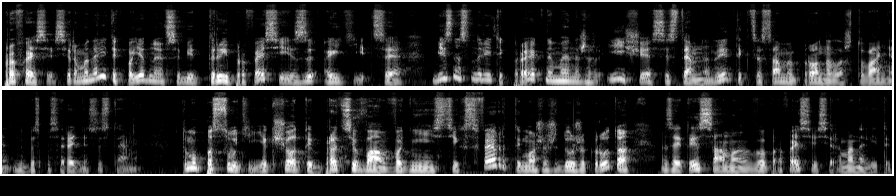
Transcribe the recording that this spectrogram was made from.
професія CRM-аналітик поєднує в собі три професії з IT: це бізнес-аналітик, проектний менеджер і ще системний аналітик це саме про налаштування безпосередньо системи. Тому, по суті, якщо ти працював в одній із цих сфер, ти можеш дуже круто зайти саме в професію CRM-аналітик.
